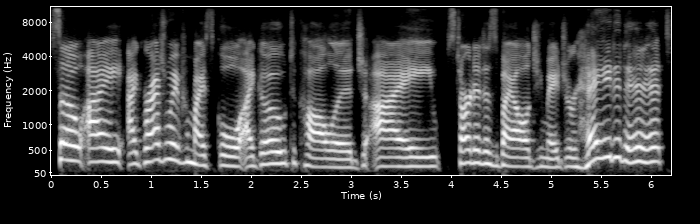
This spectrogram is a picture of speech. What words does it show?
So I I graduate from high school, I go to college, I started as a biology major, hated it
